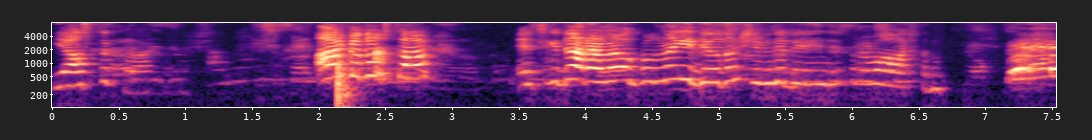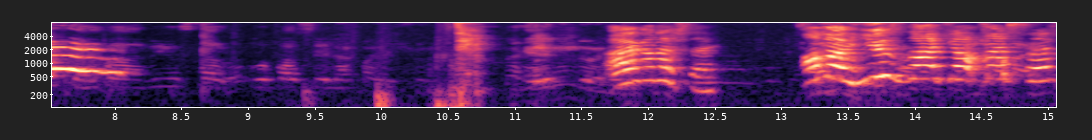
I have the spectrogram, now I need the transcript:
Yastık var. Arkadaşlar eskiden anaokuluna gidiyordum şimdi birinci sınıfa başladım. Arkadaşlar ama 100 like yapmazsak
